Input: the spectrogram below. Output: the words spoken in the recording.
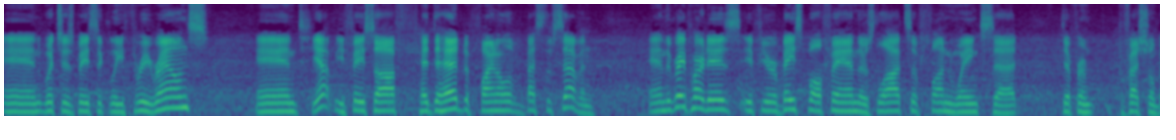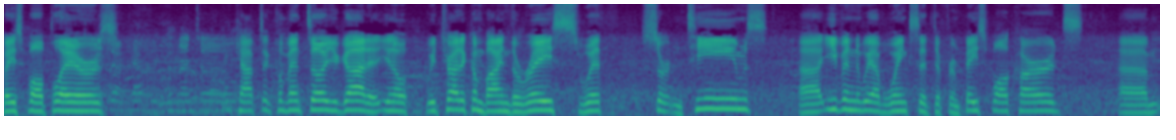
and which is basically three rounds. And yeah, you face off head to head, final of best of seven. And the great part is, if you're a baseball fan, there's lots of fun winks at different professional baseball players. Captain Clemento, you got it. You know, we try to combine the race with certain teams. Uh, even we have winks at different baseball cards. Um,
